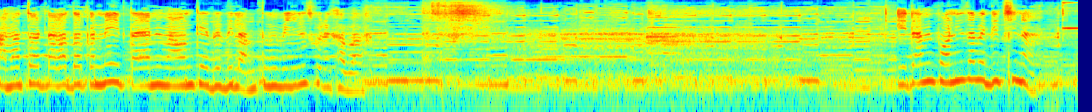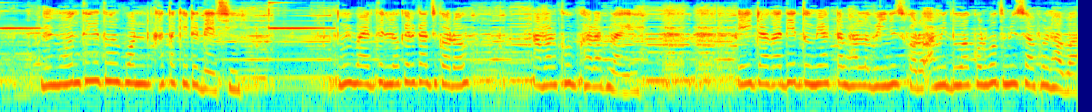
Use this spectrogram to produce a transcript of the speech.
আমার তো আর টাকার দরকার নেই, তাই আমি মাউনকে দিয়ে দিলাম, তুমি বিজনেস করে খাবা। এটা আমি পণ হিসাবে দিচ্ছি না। আমি মন থেকে তোমার পণের খাতা কেটে দিয়েছি। তুমি বাড়িতে লোকের কাজ করো, আমার খুব খারাপ লাগে। এই টাকা দিয়ে তুমি একটা ভালো বিজনেস করো, আমি দোয়া করব তুমি সফল হবা।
